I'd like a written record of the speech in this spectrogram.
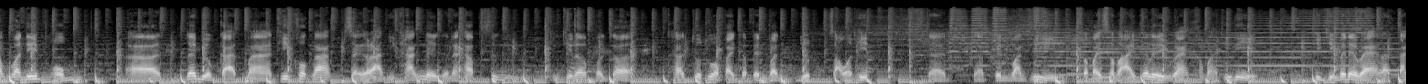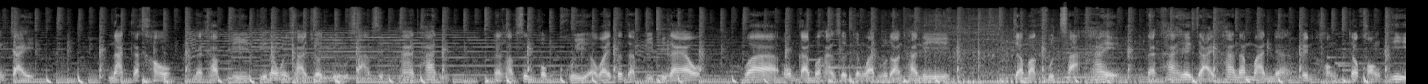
ครับวันนี้ผมได้มีโอกาสมาที่โคกลาบแสงอารามอีกครั้งหนึ่งนะครับ ซึ่งจริงๆแล้วมันก็ถ้าทั่วๆไปก็เป็นวันหยุดเสาร์อาทิตย์แต่แต่เป็นวันที่สบายๆก็เลยแวะเข้ามาที่นี่ จริงๆไม่ได้แวะหรอกตั้งใจนัดกับเขานะครับ มีพี่น้องประชาชนอยู่ 35 ท่านนะครับ ซึ่งผมคุยเอาไว้ตั้งแต่ปีที่แล้ว ว่าองค์การบริหารส่วนจังหวัดอุดรธานี จะมาขุดสระให้ แต่ค่าใช้จ่ายค่าน้ำมันเนี่ยเป็นของเจ้าของที่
